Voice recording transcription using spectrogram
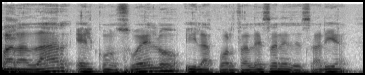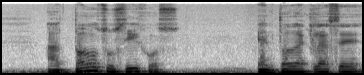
para dar el consuelo y la fortaleza necesaria a todos sus hijos en toda clase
